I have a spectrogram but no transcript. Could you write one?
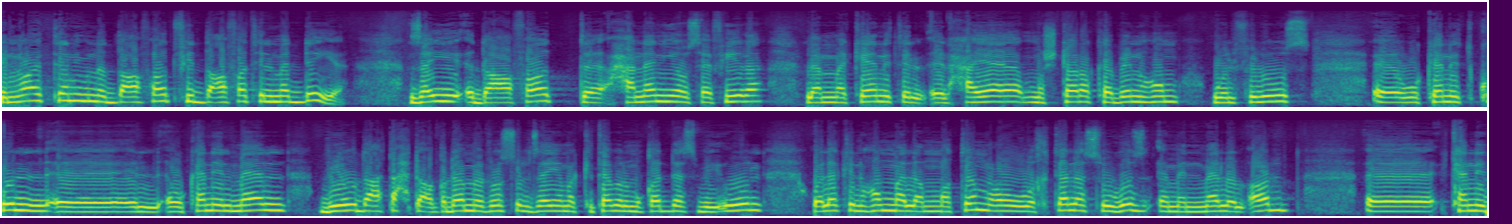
النوع الثاني من الضعفات في الضعفات المادية زي ضعفات حنانيا وسفيرة لما كانت ال- الحياة مشتركة بينهم والفلوس آه، وكانت كل آه، وكان المال بيوضع تحت أقدام الرسل زي ما الكتاب المقدس بيقول ولكن هم لما طمعوا واختلسوا جزء من مال الأرض آه، كانت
